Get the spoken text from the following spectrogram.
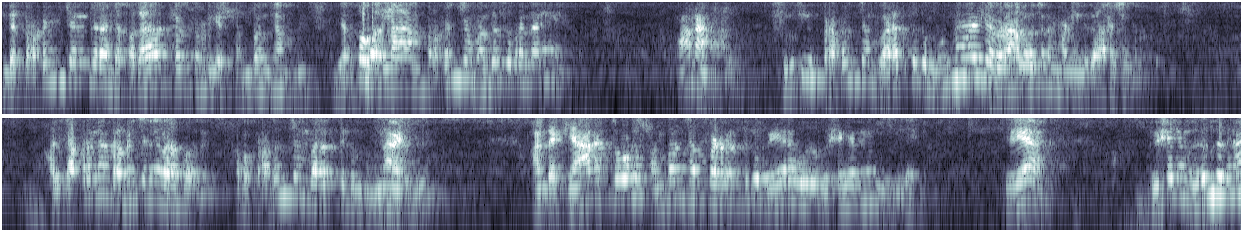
இந்த பிரபஞ்சங்கிற அந்த பதார்த்தத்தினுடைய சம்பந்தம் எப்ப வரலாம்? பிரபஞ்சம் வந்ததுக்கு அப்புறம் தானே ஆனால் ஸ்ருதி பிரபஞ்சம் வரத்துக்கு முன்னாடி அவர் ஆலோசனை பண்ணினதாக சொல்றது அதுக்கப்புறம் தான் பிரபஞ்சமே வரப்போகுது. அப்ப பிரபஞ்சம் வரத்துக்கு முன்னாடி அந்த ஞானத்தோடு சம்பந்தப்படுறதுக்கு வேற ஒரு விஷயமே இல்லை. இல்லையா? விஷயம் இருந்ததுன்னா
